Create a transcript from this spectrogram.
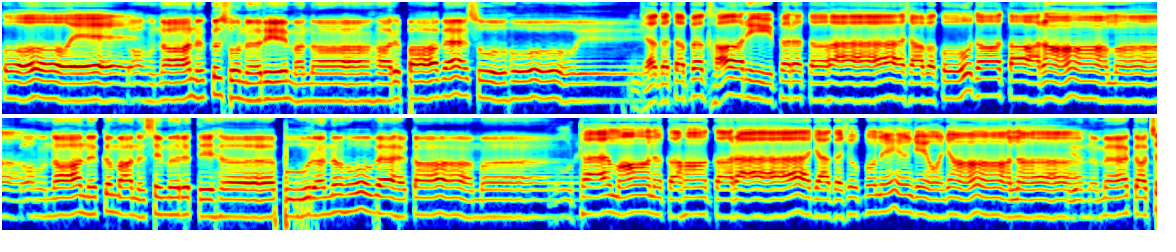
ਕੋਏ। ਕਹੋ ਨਾਨਕ ਸੁਨ ਰੇ ਮਨਾ ਹਰ ਪਾਵੈ ਸੋ ਹੋਏ। ਜਗਤ ਪਖਾਰੀ ਫਿਰਤ ਹੈ ਸਭ ਕੋ ਦਾਤਾ ਰਾਮ। ਕਹੋ ਨਾਨਕ ਮਨ ਸਿਮਰਤ ਹੈ ਪੂਰਨ ਹੋਵੈ ਕਾਮ। ਉਠੈ ਮਾਨ ਕਹਾਂ ਕਰੈ ਜਗ ਸੁਪਨੇ ਜਿਉ ਜਾਨ। ਇਨ ਮੈਂ ਕਛ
